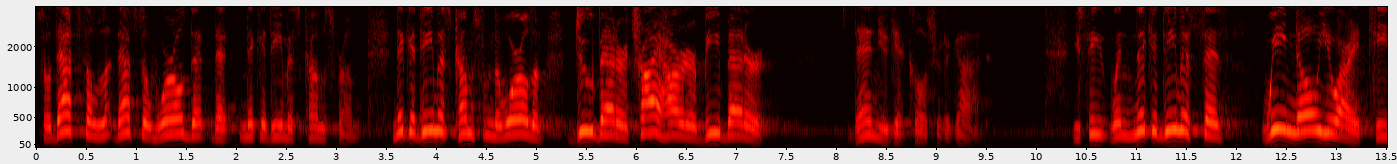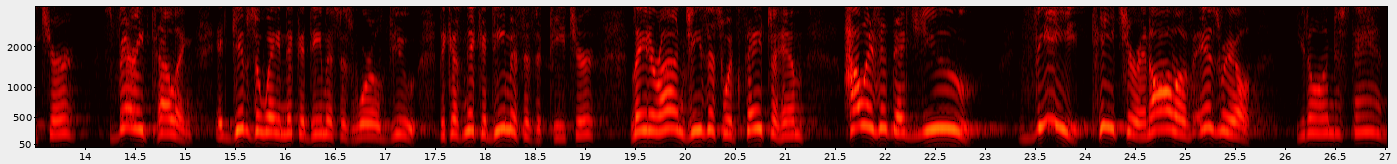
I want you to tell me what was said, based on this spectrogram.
So that's the, that's the world that, that Nicodemus comes from. Nicodemus comes from the world of do better, try harder, be better. Then you get closer to God. You see, when Nicodemus says, We know you are a teacher, it's very telling. It gives away Nicodemus' worldview because Nicodemus is a teacher. Later on, Jesus would say to him, How is it that you, the teacher in all of Israel, you don't understand?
